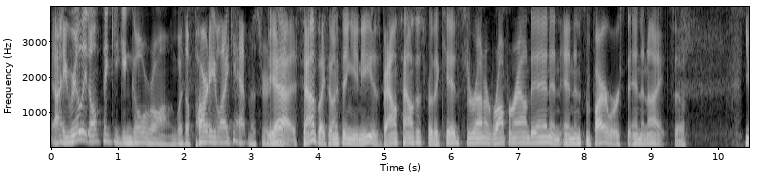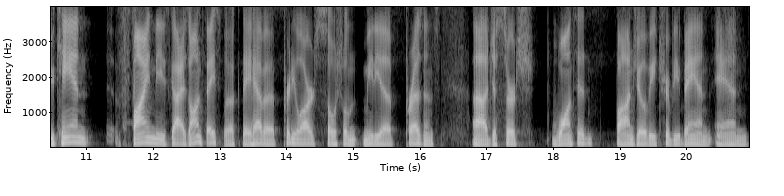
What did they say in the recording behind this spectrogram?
I really don't think you can go wrong with a party like atmosphere. Yeah, it sounds like the only thing you need is bounce houses for the kids to run and romp around in and, and then some fireworks to end the night. So you can find these guys on Facebook. They have a pretty large social media presence. Uh, just search Wanted Bon Jovi tribute band and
